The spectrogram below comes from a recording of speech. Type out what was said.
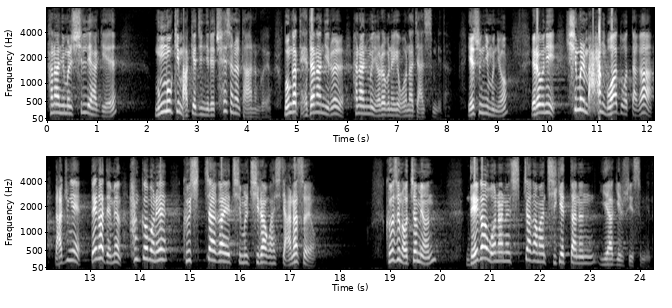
하나님을 신뢰하기에 묵묵히 맡겨진 일에 최선을 다하는 거예요. 뭔가 대단한 일을 하나님은 여러분에게 원하지 않습니다. 예수님은요, 여러분이 힘을 막 모아두었다가 나중에 때가 되면 한꺼번에 그 십자가의 짐을 지라고 하시지 않았어요. 그것은 어쩌면 내가 원하는 십자가만 지겠다는 이야기일 수 있습니다.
